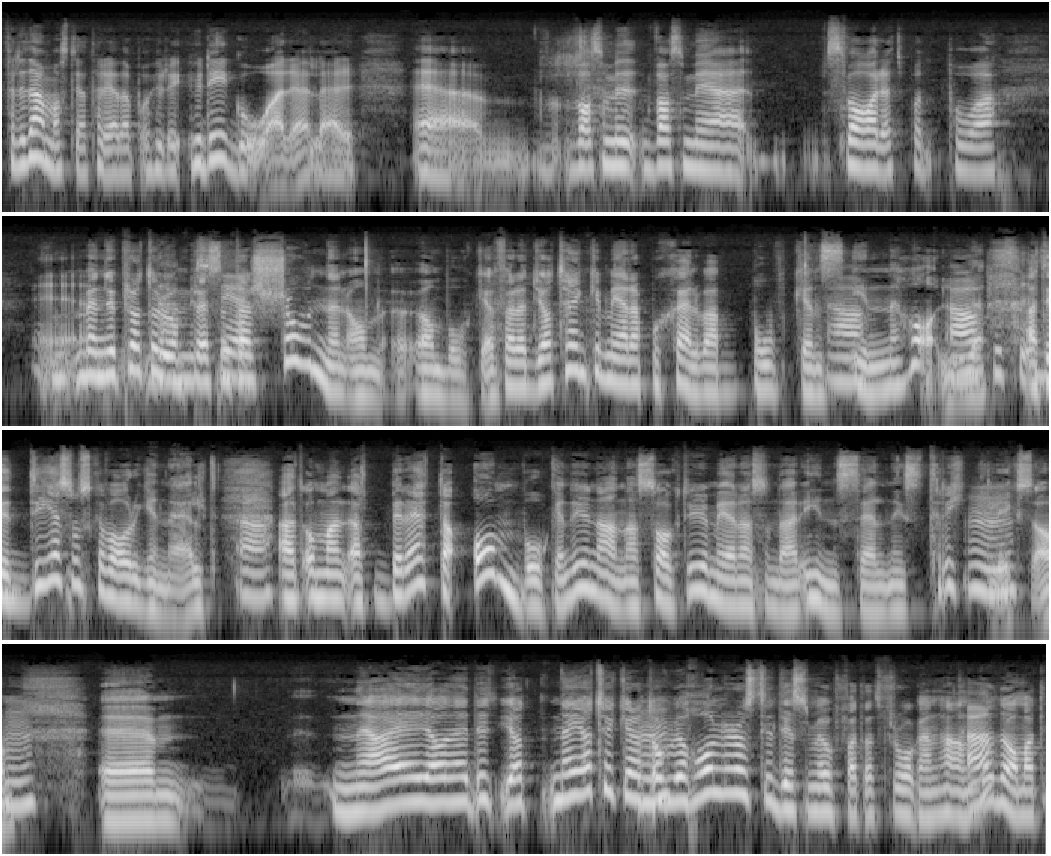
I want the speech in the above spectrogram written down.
För det där måste jag ta reda på hur det, hur det går eller eh, vad, som är, vad som är svaret på, på men nu pratar du om presentationen om, om boken. För att jag tänker mera på själva bokens ja. innehåll. Ja, att det är det som ska vara originellt. Ja. Att, om man, att berätta om boken, det är en annan sak. Det är ju mer en sån där insäljningstrick. Mm, liksom. Mm. Um, Nej, jag, det, jag, nej, jag tycker att mm. om vi håller oss till det som jag uppfattat frågan handlade ja. om, att,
